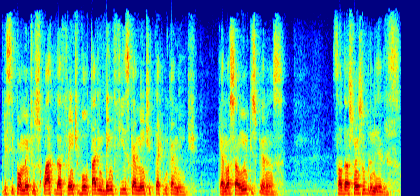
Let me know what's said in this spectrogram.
principalmente os quatro da frente, voltarem bem fisicamente e tecnicamente, que é a nossa única esperança. Saudações rubro-negras.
